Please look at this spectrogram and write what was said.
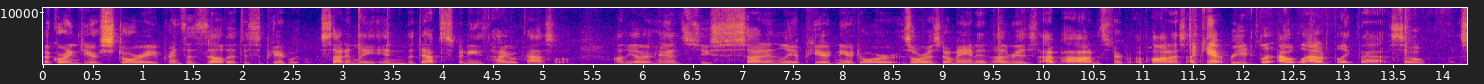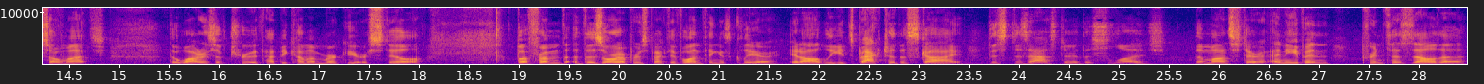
According to your story, Princess Zelda disappeared suddenly in the depths beneath Hyrule Castle. On the other hand, she suddenly appeared near Dor- Zora's domain and unleashed uh, upon us. I can't read out loud like that so so much. The waters of truth have become a murkier still. But from the Zora perspective, one thing is clear. It all leads back to the sky. This disaster, the sludge, the monster, and even Princess Zelda.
